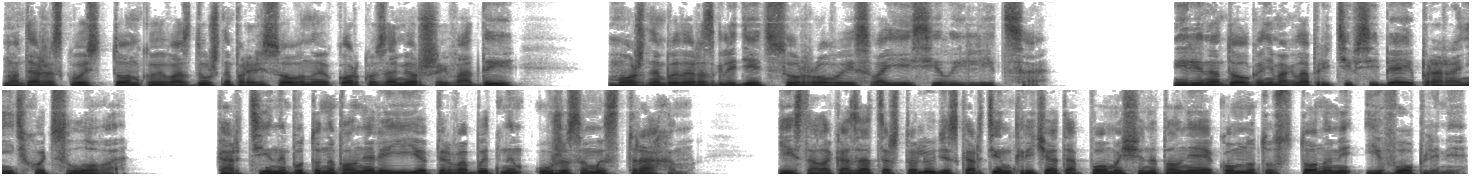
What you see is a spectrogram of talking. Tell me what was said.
Но даже сквозь тонкую воздушно прорисованную корку замерзшей воды можно было разглядеть суровые своей силой лица. Ирина долго не могла прийти в себя и проронить хоть слово. Картины будто наполняли ее первобытным ужасом и страхом. Ей стало казаться, что люди с картин кричат о помощи, наполняя комнату стонами и воплями,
